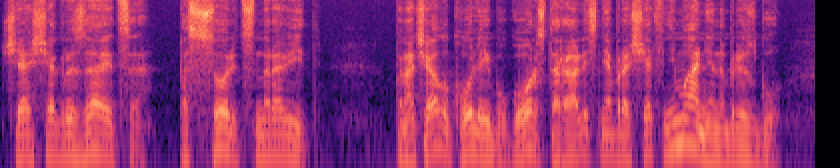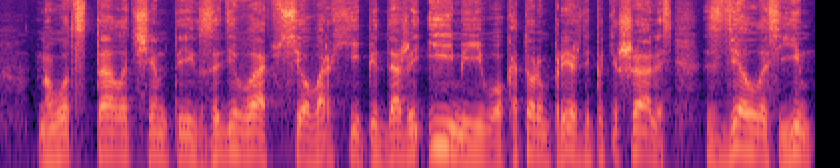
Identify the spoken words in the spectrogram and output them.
Чаще огрызается, поссориться норовит – Поначалу Коля и Бугор старались не обращать внимания на брюзгу. Но вот стало чем-то их задевать все в Архипе, даже имя его, которым прежде потешались, сделалось им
